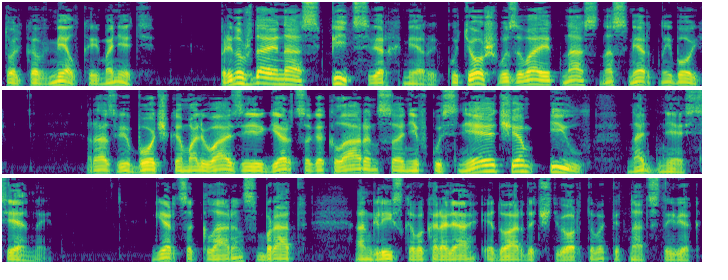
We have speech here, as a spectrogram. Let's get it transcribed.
только в мелкой монете? Принуждая нас пить сверх меры, кутеж вызывает нас на смертный бой. Разве бочка Мальвазии герцога Кларенса не вкуснее, чем ил на дне сены? Герцог Кларенс, брат английского короля Эдуарда IV, XV век,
